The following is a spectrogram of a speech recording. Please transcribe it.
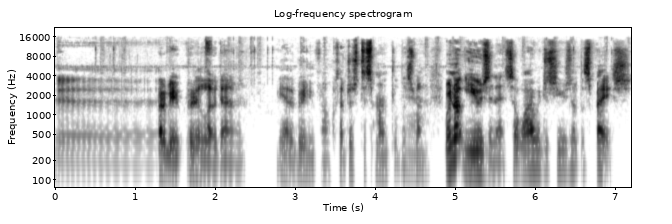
Uh, Gotta be pretty low down. Yeah, the breeding farm, because I've just dismantled this one. We're not using it, so why are we just using up the space?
